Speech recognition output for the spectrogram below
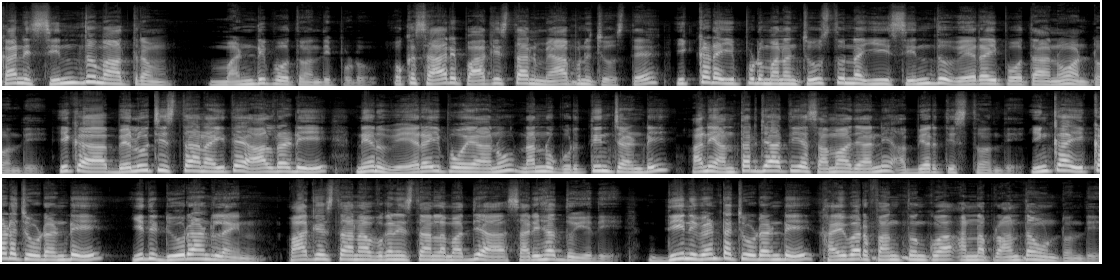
కానీ సింధు మాత్రం మండిపోతోంది ఇప్పుడు. ఒకసారి పాకిస్తాన్ మ్యాప్ను చూస్తే ఇక్కడ ఇప్పుడు మనం చూస్తున్న ఈ సింధు వేరైపోతాను అంటోంది. ఇక బెలూచిస్తాన్ అయితే ఆల్రెడీ నేను వేరైపోయాను నన్ను గుర్తించండి అని అంతర్జాతీయ సమాజాన్ని అభ్యర్థిస్తోంది. ఇంకా ఇక్కడ చూడండి ఇది డ్యూరాండ్ లైన్. పాకిస్తాన్ ఆఫ్ఘనిస్తాన్ల మధ్య సరిహద్దు ఇది. దీని వెంట చూడండి ఖైబర్ ఫంక్తుంక్వా అన్న ప్రాంతం ఉంటుంది.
